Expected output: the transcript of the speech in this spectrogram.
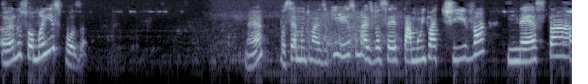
anos, sou mãe e esposa. Né? Você é muito mais do que isso, mas você está muito ativa nesta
